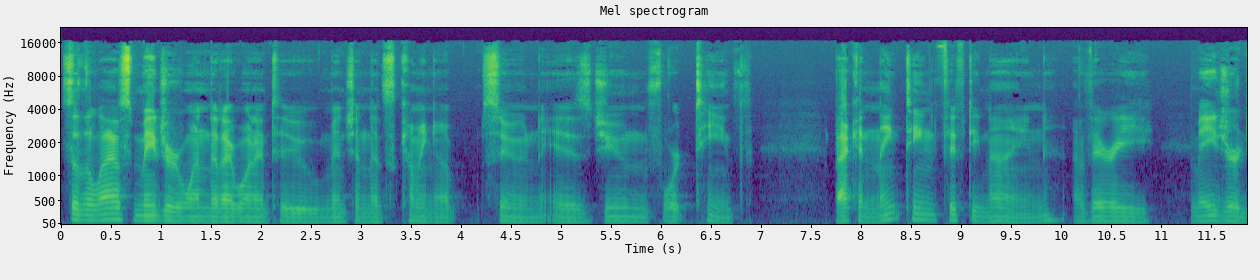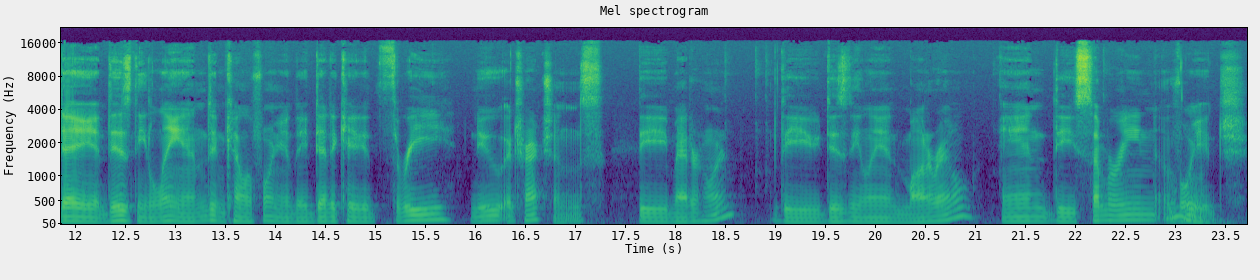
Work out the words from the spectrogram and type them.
So the last major one that I wanted to mention that's coming up soon is June 14th. Back in 1959, a very major day at Disneyland in California, they dedicated three new attractions the Matterhorn, the Disneyland monorail, and the submarine voyage.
